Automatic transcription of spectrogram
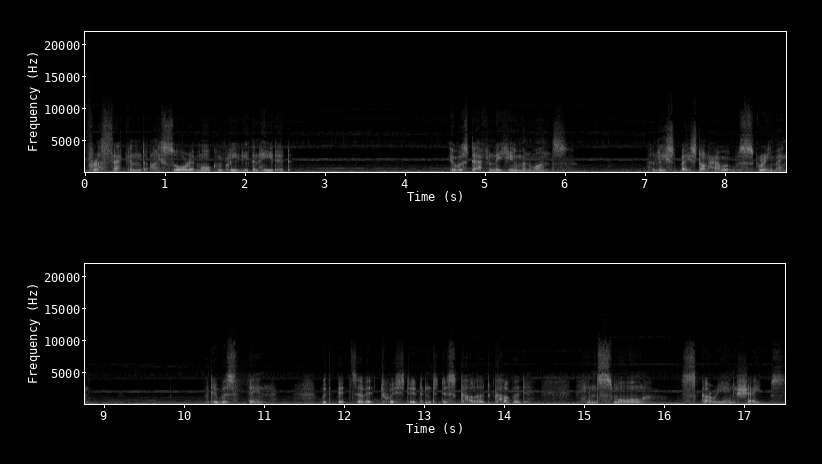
for a second, I saw it more completely than he did. It was definitely human once, at least based on how it was screaming but it was thin, with bits of it twisted and discolored, covered in small, scurrying shapes.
